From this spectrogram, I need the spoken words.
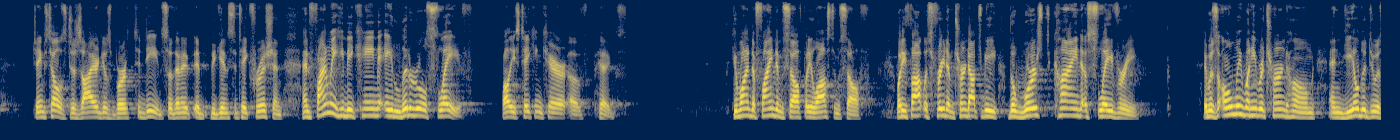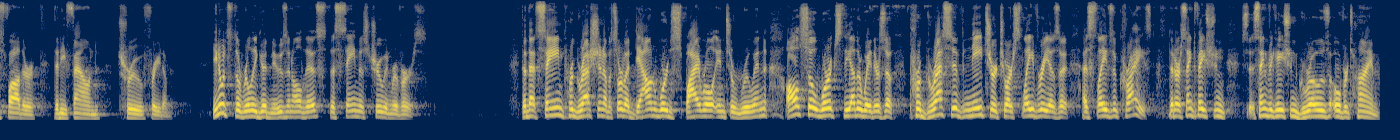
James tells desire gives birth to deeds. So then it, it, begins to take fruition. And finally, he became a literal slave while he's taking care of pigs. He wanted to find himself, but he lost himself. What he thought was freedom turned out to be the worst kind of slavery. It was only when he returned home and yielded to his father that he found true freedom. You know what's the really good news in all this? The same is true in reverse. That that same progression of a sort of a downward spiral into ruin also works the other way. There's a progressive nature to our slavery as, a, as slaves of Christ. That our sanctification, sanctification grows over time.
